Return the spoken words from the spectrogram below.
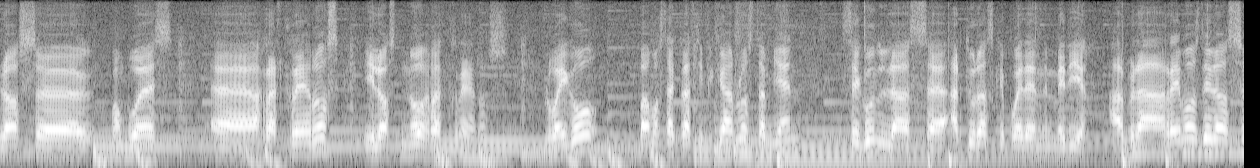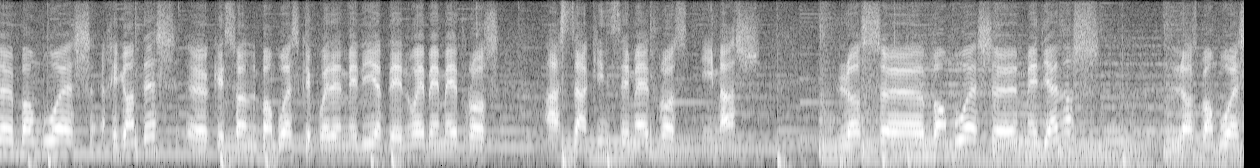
los eh, bambúes eh, rastreros y los no rastreros. Luego vamos a clasificarlos también según las alturas que pueden medir. Hablaremos de los bambúes gigantes, que son bambúes que pueden medir de 9 metros hasta 15 metros y más. Los bambúes medianos los bambúes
